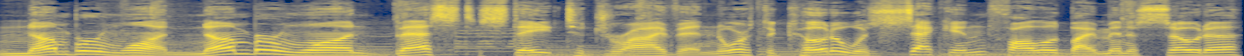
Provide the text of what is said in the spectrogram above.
number one, number one best state to drive in. North Dakota was second, followed by Minnesota.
